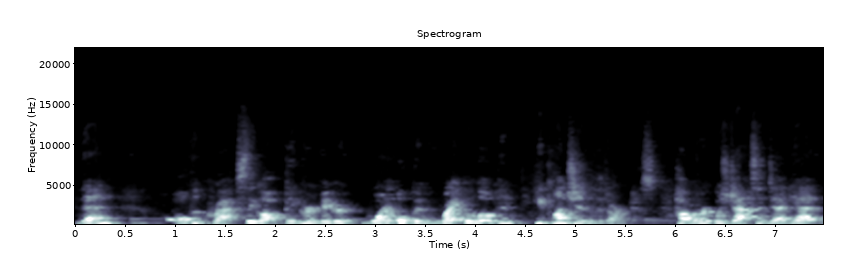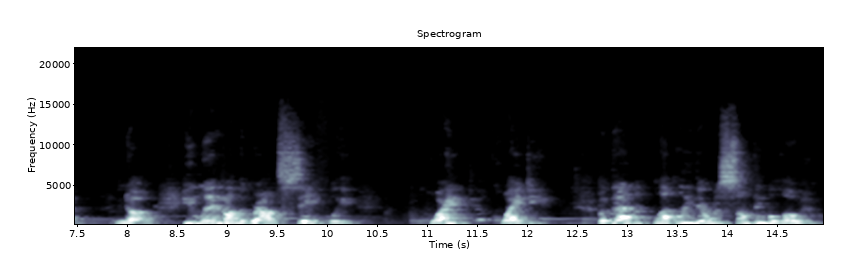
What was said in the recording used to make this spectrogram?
Then, all the cracks, they got bigger and bigger. One opened right below him. He plunged into the darkness. However, was Jackson dead yet? No. He landed on the ground safely, quite, quite deep. But then, luckily, there was something below him,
